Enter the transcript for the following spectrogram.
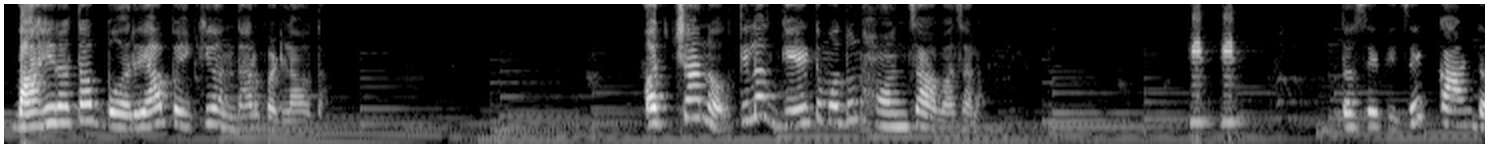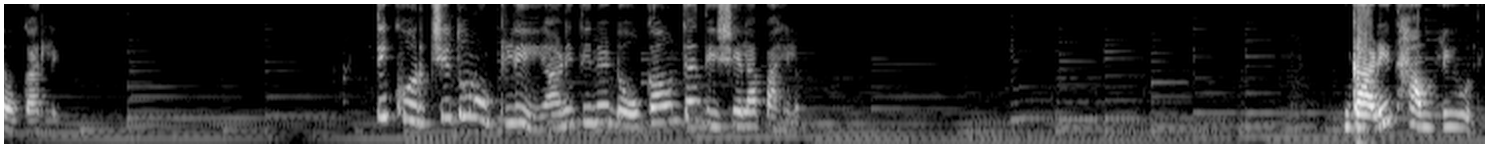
बाहेर आता बऱ्यापैकी अंधार पडला होता. अचानक तिला गेट मधून हॉर्नचा आवाज आला. तसे तिचे कान टवकारले. ती खुर्चीतून उठली आणि तिने डोकावून त्या दिशेला पाहिलं. गाडी थांबली होती.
